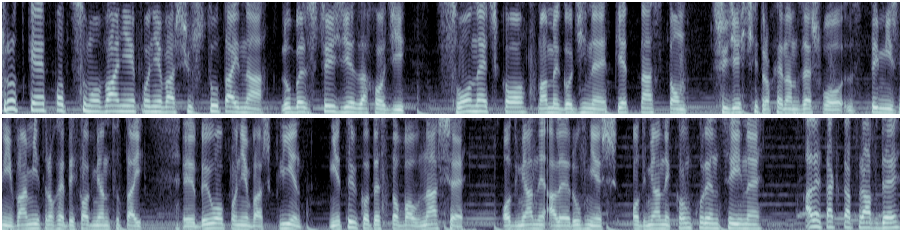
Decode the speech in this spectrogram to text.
Krótkie podsumowanie, ponieważ już tutaj na Lubelszczyźnie zachodzi słoneczko, mamy godzinę 15.30, trochę nam zeszło z tymi żniwami, trochę tych odmian tutaj y, było, ponieważ klient nie tylko testował nasze odmiany, ale również odmiany konkurencyjne, ale tak naprawdę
